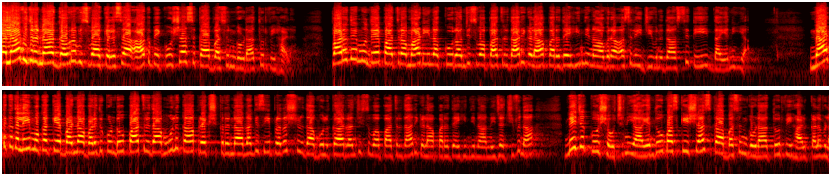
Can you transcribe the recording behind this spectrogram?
ಕಲಾವಿದರನ್ನ ಗೌರವಿಸುವ ಕೆಲಸ ಆಗಬೇಕು. ಶಾಸಕ ಬಸನಗೌಡ ತುರ್ವಿಹಾಳ್. ಪರದೆ ಮುಂದೆ ಪಾತ್ರ ಮಾಡಿ ನಕ್ಕು ರಂಜಿಸುವ ಪಾತ್ರಧಾರಿಗಳ ಪರದೆ ಹಿಂದಿನ ಅವರ ಅಸಲಿ ಜೀವನದ ಸ್ಥಿತಿ ದಯನೀಯ. ನಾಟಕದಲ್ಲಿ ಮುಖಕ್ಕೆ ಬಣ್ಣ ಬಳಿದುಕೊಂಡು ಪಾತ್ರದ ಮೂಲಕ ಪ್ರೇಕ್ಷಕರನ್ನ ನಗಿಸಿ ಪ್ರದರ್ಶನದ ಮೂಲಕ ರಂಜಿಸುವ ಪಾತ್ರಧಾರಿಗಳ ಪರದೆ ಹಿಂದಿನ ನಿಜ ಜೀವನ ನಿಜಕ್ಕೂ ಶೋಚನೀಯ ಎಂದು ಮಸ್ಕಿ ಶಾಸಕ ಬಸನಗೌಡ ತುರ್ವಿಹಾಳ್ ಕಳವಳ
